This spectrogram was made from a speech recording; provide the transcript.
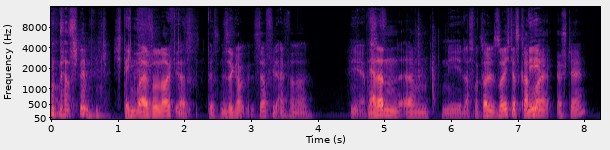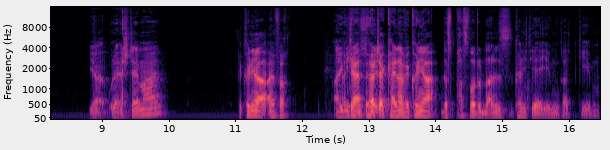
uns. Das stimmt. ich denke mal, so läuft das Business. Instagram ist ja viel einfacher. Nee. Ja, dann, ähm, nee, lass mal soll, soll ich das gerade Nee. mal erstellen? Ja, oder erstell mal. Wir können ja einfach. Hört Eigentlich ja, müssen hört ja keiner, wir können ja das Passwort und alles, kann ich dir ja eben gerade geben.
